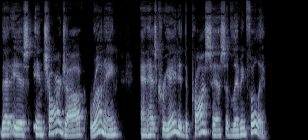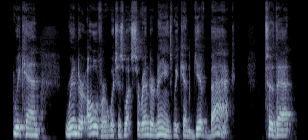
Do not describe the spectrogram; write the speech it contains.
that is in charge of running and has created the process of living fully. We can render over, which is what surrender means. We can give back to that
